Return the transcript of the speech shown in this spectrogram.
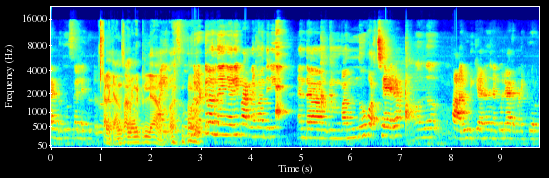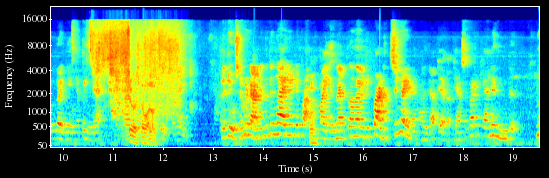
രണ്ടു ദിവസമല്ലേ കിട്ടുള്ളൂ. കളിക്കാൻ സമയം കിട്ടില്ല. സ്കൂൾ വിട്ട് വന്നു കഴിഞ്ഞാൽ ഈ പറഞ്ഞ മാതിരി എന്താ വന്നു കുറച്ചു നേരം ഒന്ന് പാൽ കുടിക്കാനും നിനക്ക് ഒരു അരമണിക്കൂറൊക്കെ കഴിഞ്ഞ് കഴിഞ്ഞാൽ പിന്നെ ട്യൂഷൻ പോകണം അല്ല ട്യൂഷൻ വിടാണ്ടിരുന്നിട്ടും കാര്യമില്ല. വൈകുന്നേരത്ത് വന്നാൽ ഒരു പഠിച്ചും കഴിയണം. നല്ല അത്യാവശ്യം പഠിക്കാനുണ്ട്.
